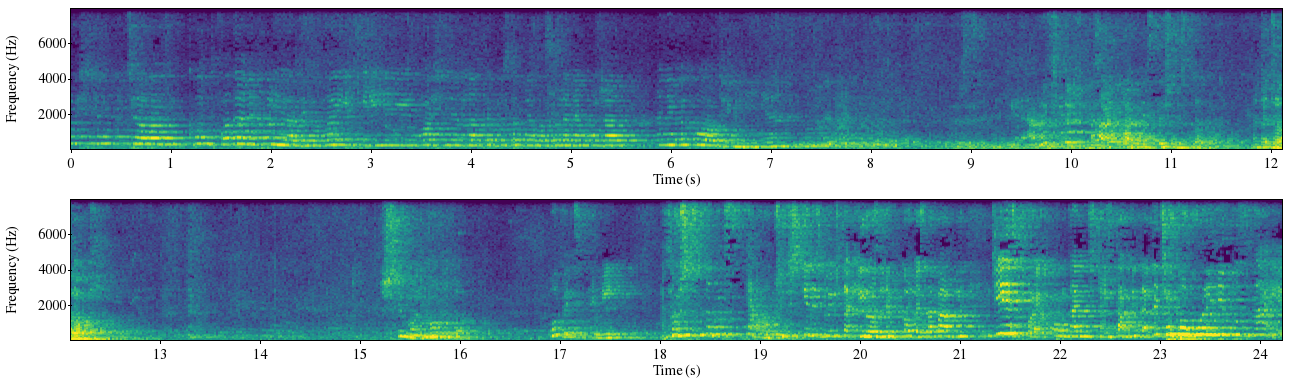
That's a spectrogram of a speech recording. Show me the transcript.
właśnie chciałam kod badania folii radiowej i właśnie dla tego stopnia zasolenia może no nie wychodzi mi, nie? Jesteśmy z tobą. Tak, jesteśmy z tobą. Będzie dobrze. Szymon, mordo, powiedz ty mi, co się z tobą stało? Przecież kiedyś byłeś taki rozrywkowy, zabawny. Gdzie jest twoja lat? Ja cię w ogóle nie poznaję.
